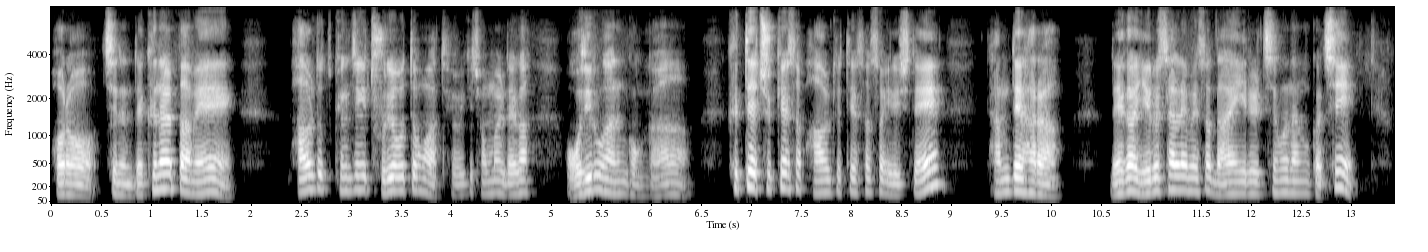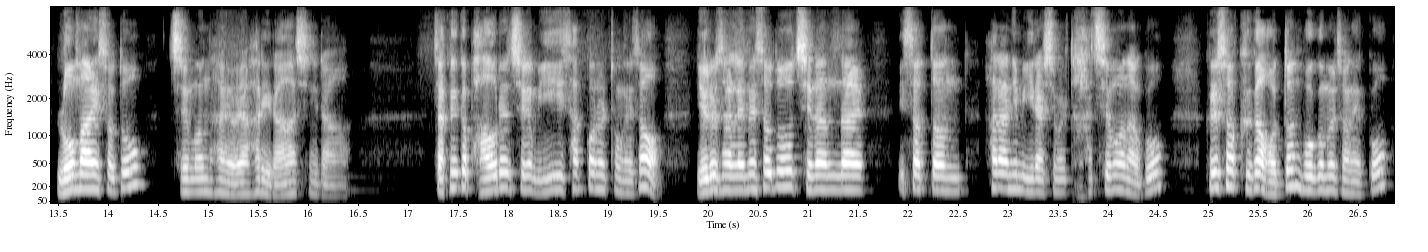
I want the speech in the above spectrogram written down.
벌어지는데 그날 밤에 바울도 굉장히 두려웠던 것 같아요. 이게 정말 내가 어디로 가는 건가? 그때 주께서 바울 곁에 서서 이르시되 담대하라. 내가 예루살렘에서 나의 일을 증언한 것 같이 로마에서도 증언하여야 하리라 하시니라. 자, 그러니까 바울은 지금 이 사건을 통해서 예루살렘에서도 지난날 있었던 하나님의 일하심을 다 증언하고 그래서 그가 어떤 복음을 전했고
